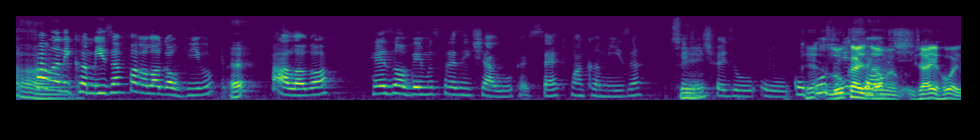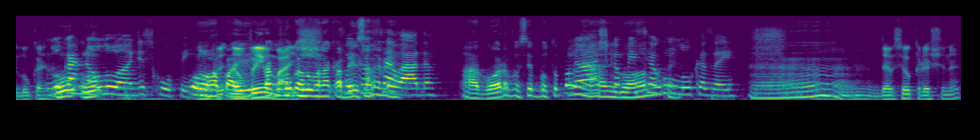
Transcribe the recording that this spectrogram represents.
Ah. Falando em camisa, fala logo ao vivo. É? Fala logo, ó. Resolvemos presentear Lucas, certo? Com a camisa. Que Sim. a gente fez o, o concurso Lucas de não, meu, já errou aí, Lucas não. Lucas não. Luan, desculpe. Ô, Não rapaz, não venho tá com o Lucas mais. Luga na Foi cabeça, né, velho? cancelada. Agora você botou pra Não, ganhar. acho que eu pensei em algum? Lucas aí. Ah. Deve ser o crush, né?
